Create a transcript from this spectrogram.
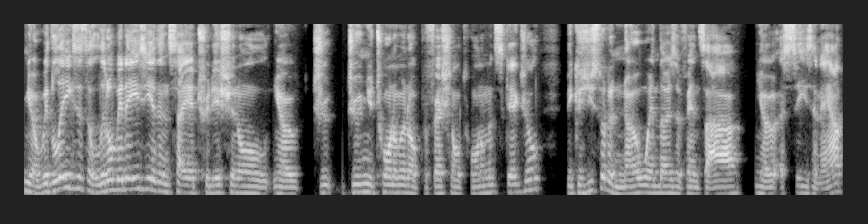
you know, with leagues, it's a little bit easier than say a traditional, you know, ju- junior tournament or professional tournament schedule because you sort of know when those events are, you know, a season out.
